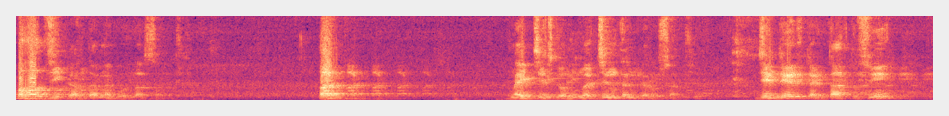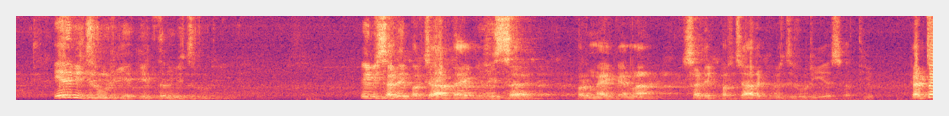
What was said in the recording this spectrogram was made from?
ਬਹੁਤ ਜੀ ਕਰਦਾ ਮੈਂ ਬੋਲਾ ਸਾਥੀ। ਪਰ ਮੈਂ ਇੱਕ ਚੀਜ਼ ਕਹੂੰਗਾ, ਚਿੰਤਨ ਕਰੋ ਸਾਥੀਓ। ਜੇ ਡੇਢ ਘੰਟਾ ਤੁਸੀਂ, ਇਹ ਵੀ ਜ਼ਰੂਰੀ ਹੈ, ਕੀਰਤਨ ਵੀ ਜ਼ਰੂਰੀ ਹੈ। ਇਹ ਵੀ ਸਾਡੇ ਪ੍ਰਚਾਰ ਦਾ ਇੱਕ ਹਿੱਸਾ ਹੈ, ਪਰ ਮੈਂ ਕਹਿੰਦਾ ਸਾਡੇ ਪ੍ਰਚਾਰਕ ਵੀ ਜ਼ਰੂਰੀ ਹੈ ਸਾਥੀਓ। ਘੱਟੋ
